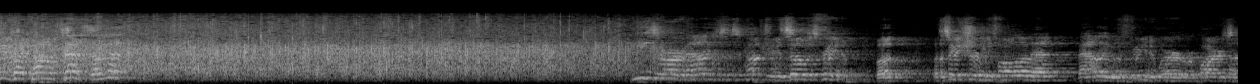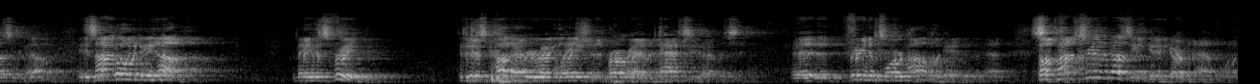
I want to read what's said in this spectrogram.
Seems like common sense, doesn't it? These are our values as a country, and so is freedom. But let's make sure we follow that value of freedom where it requires us to go. It's not going to be enough to make us free, to just cut every regulation and program and tax you've ever seen. Uh, freedom's more complicated than that. Sometimes freedom does mean getting government out of the way.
